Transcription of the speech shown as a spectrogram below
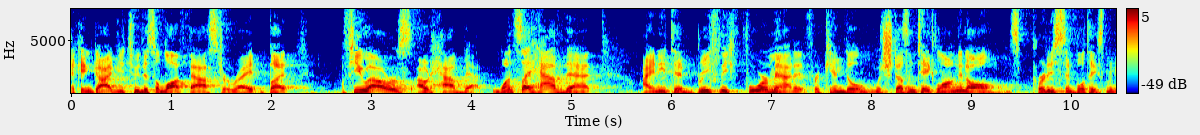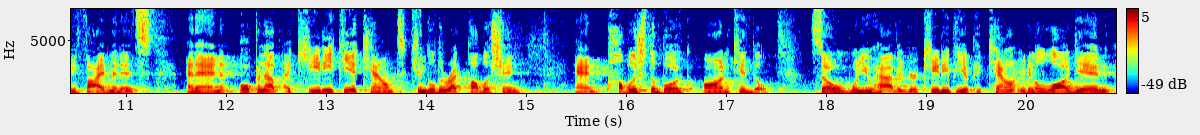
I can guide you through this a lot faster, right? But a few hours, I would have that. Once I have that, I need to briefly format it for Kindle, which doesn't take long at all. It's pretty simple. It takes maybe five minutes. And then open up a KDP account, Kindle Direct Publishing, and publish the book on Kindle. So when you have it, your KDP account, you're going to log in.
